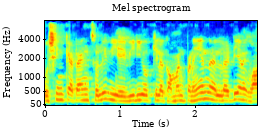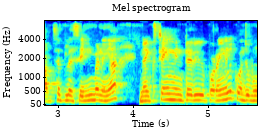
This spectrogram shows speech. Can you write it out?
கொஷின் கேட்டாங்கன்னு சொல்லி வீடியோ கீழே கமெண்ட் பண்ணுங்க. இல்லாட்டி எனக்கு வாட்ஸ்அப்பில் சென்ட் பண்ணுங்க. நெக்ஸ்ட் டைம் இன்டர்வியூ போகிறவங்களுக்கு கொஞ்சம்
